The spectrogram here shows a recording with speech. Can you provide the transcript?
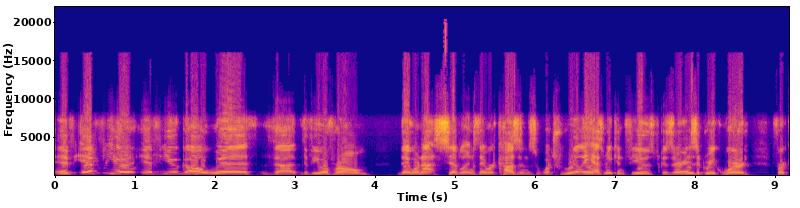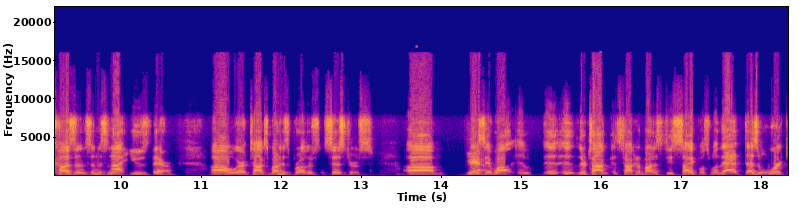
if if you if you go with the the view of Rome, they were not siblings; they were cousins, which really has me confused because there is a Greek word for cousins and it's not used there, uh, where it talks about his brothers and sisters. Um, Yeah. They say, well, it, it, they're talking. It's talking about his disciples. Well, that doesn't work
